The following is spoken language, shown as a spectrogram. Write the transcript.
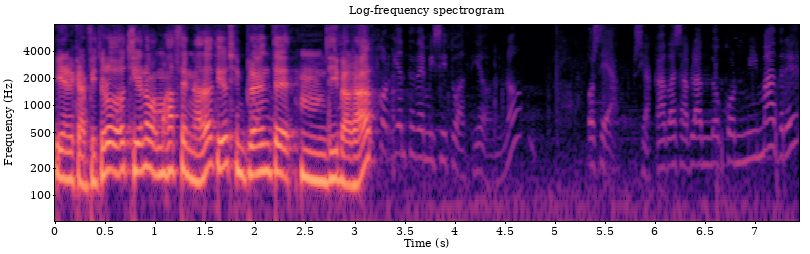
Y en el capítulo 2, tío, no vamos a hacer nada, tío. Simplemente mm, divagar. corriente de mi situación, ¿no? O sea, si acabas hablando con mi madre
